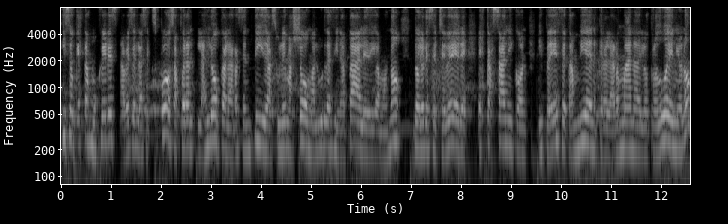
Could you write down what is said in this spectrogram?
hizo que estas mujeres, a veces las esposas, fueran las locas, las resentidas, Zulema Yoma, Lourdes Di Natale, digamos, ¿no? Dolores Echeverre, Escasani con IPF también, que era la hermana del otro dueño, ¿no?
